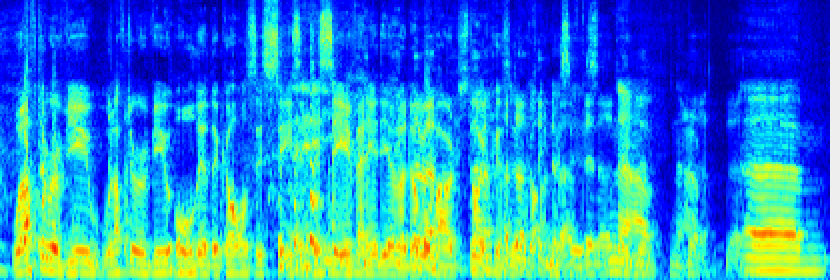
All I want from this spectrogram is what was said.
We'll have to review. We'll have to review all the other goals this season to see if any of the other double barreled strikers have don't got think an assist. been, I no, no. no. Um,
